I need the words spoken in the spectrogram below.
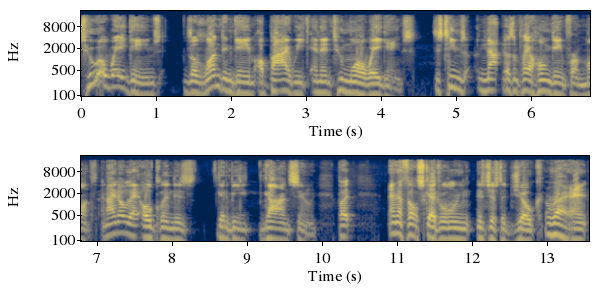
two away games, the London game, a bye week, and then two more away games. This team's not doesn't play a home game for a month, and I know that Oakland is going to be gone soon, but NFL scheduling is just a joke, Right. And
